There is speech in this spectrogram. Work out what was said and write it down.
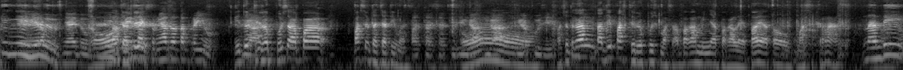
gitu. rebusnya itu Oh, tapi jadi- teksturnya tetap kriuk Itu Enggak. direbus apa pas sudah jadi mas? pas udah jadi sih enggak enggak direbus sih Maksudnya kan tadi pas direbus mas, apakah minyak bakal letoy atau masih keras? nanti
